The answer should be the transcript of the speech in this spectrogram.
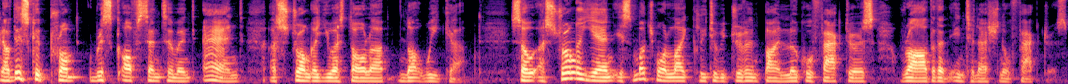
Now, this could prompt risk off sentiment and a stronger US dollar, not weaker. So, a stronger yen is much more likely to be driven by local factors rather than international factors.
